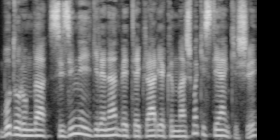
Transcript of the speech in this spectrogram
Bu durumda sizinle ilgilenen ve tekrar yakınlaşmak isteyen kişi,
